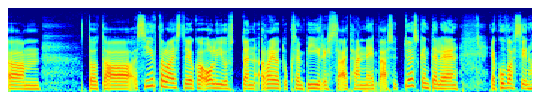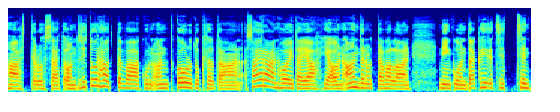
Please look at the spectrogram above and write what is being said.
Äm, tota, siirtolaista, joka oli just tämän rajoituksen piirissä, että hän ei päässyt työskenteleen. Ja kuvasi siinä haastattelussa, että on tosi turhauttavaa, kun on koulutukseltaan sairaanhoitaja ja on antanut tavallaan, niin kuin, tai että se- sen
